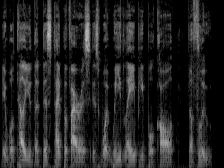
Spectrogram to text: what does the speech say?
it will tell you that this type of virus is what we lay people call the flu.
